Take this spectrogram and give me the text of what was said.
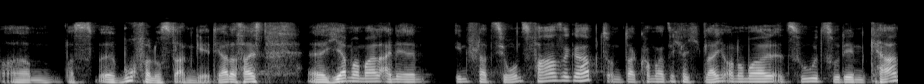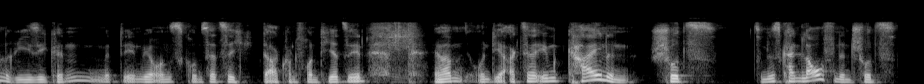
ähm, was äh, Buchverluste angeht. Ja, das heißt, äh, hier haben wir mal eine Inflationsphase gehabt und da kommen wir sicherlich gleich auch nochmal zu, zu den Kernrisiken, mit denen wir uns grundsätzlich da konfrontiert sehen. Ja, und die Aktien eben keinen Schutz, zumindest keinen laufenden Schutz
